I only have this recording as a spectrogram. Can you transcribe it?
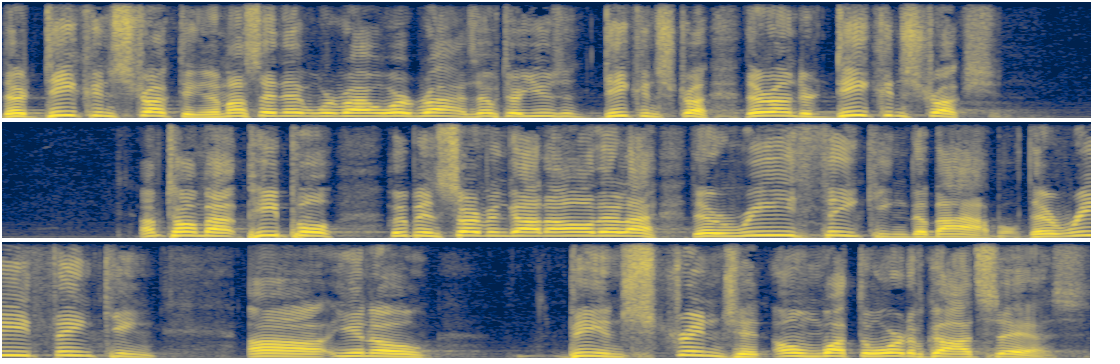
They're deconstructing. Am I saying that word right? Word right? Is that what they're using? Deconstruct. They're under deconstruction. I'm talking about people who've been serving God all their life. They're rethinking the Bible. They're rethinking, uh, you know, being stringent on what the Word of God says.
